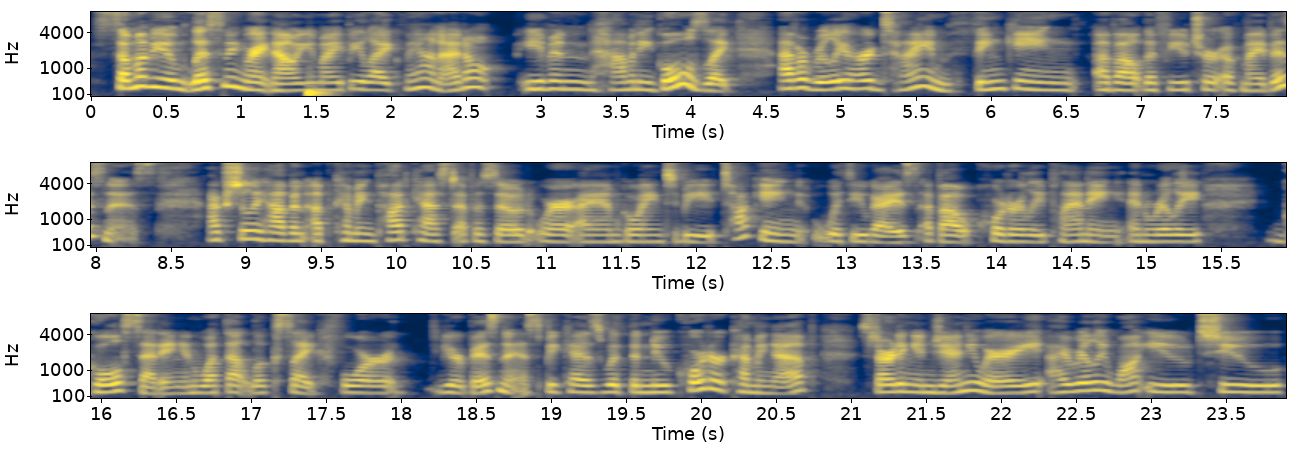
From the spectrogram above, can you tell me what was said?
some of you listening right now, you might be like, man, I don't even have any goals. Like, I have a really hard time thinking about the future of my business. I actually have an upcoming podcast episode where I am going to be talking with you guys about quarterly planning and really goal setting and what that looks like for your business. Because with the new quarter coming up, starting in January, I really want you to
